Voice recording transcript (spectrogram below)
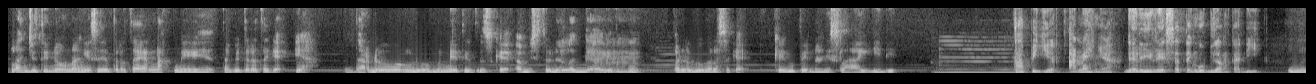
lanjutin dong nangisnya ternyata enak nih, tapi ternyata kayak ya bentar doang dua menit itu terus kayak abis itu udah lega gitu kan. Padahal gue ngerasa kayak kayak gue pengen nangis lagi deh. Tapi Gir, anehnya dari riset yang gue bilang tadi Hmm.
